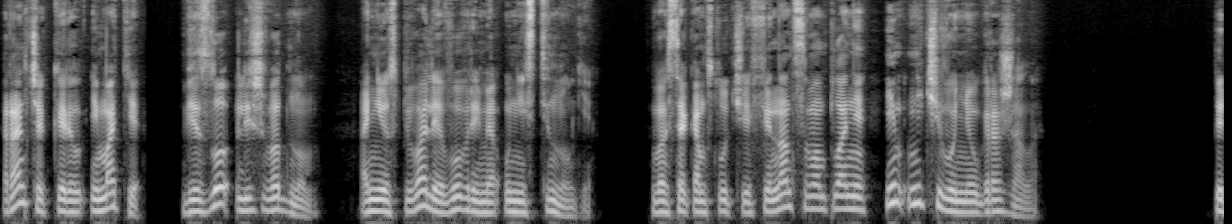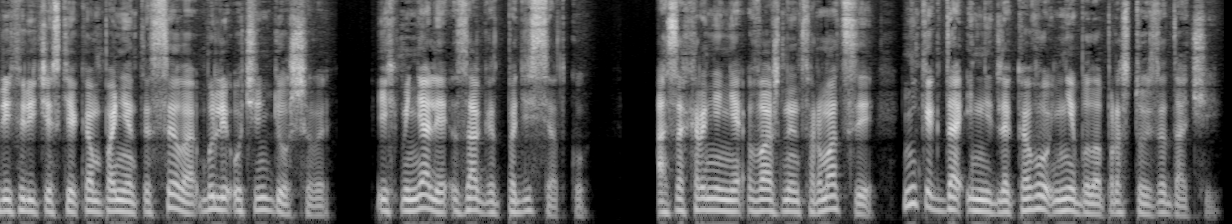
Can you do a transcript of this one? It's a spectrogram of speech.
Раньше Кэрил и Мати везло лишь в одном – они успевали вовремя унести ноги. Во всяком случае, в финансовом плане им ничего не угрожало. Периферические компоненты Села были очень дешевы, их меняли за год по десятку а сохранение важной информации никогда и ни для кого не было простой задачей.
